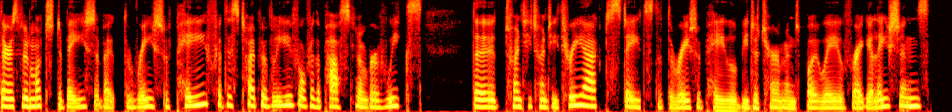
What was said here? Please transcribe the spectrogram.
There has been much debate about the rate of pay for this type of leave over the past number of weeks, the 2023 Act states that the rate of pay will be determined by way of regulations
